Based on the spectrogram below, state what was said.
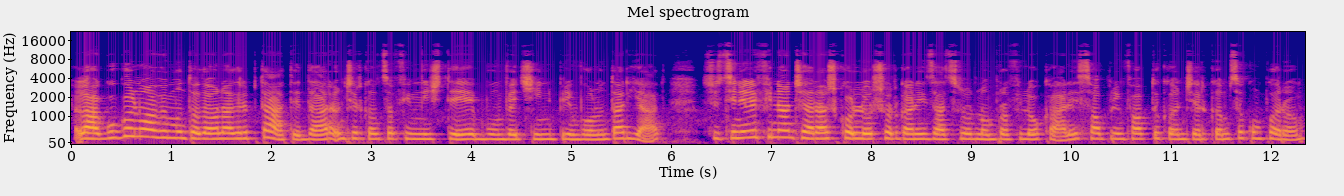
La Google nu avem întotdeauna dreptate, dar încercăm să fim niște buni vecini prin voluntariat, susținere financiară a școlilor și organizațiilor non-profit locale sau prin faptul că încercăm să cumpărăm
